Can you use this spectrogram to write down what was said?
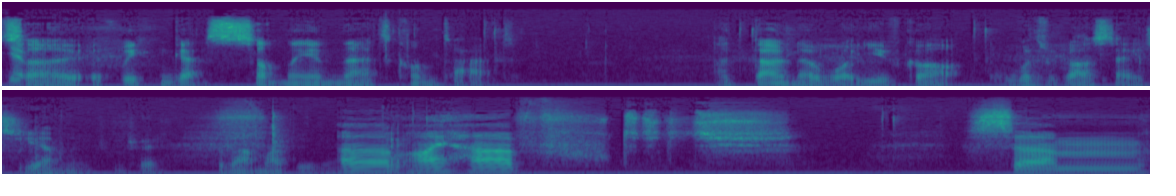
Yep. So if we can get something in there to contact, I don't know what you've got with regards to HGM infantry, but that might be. Um. I have some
